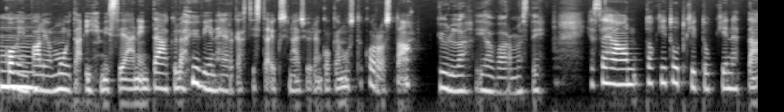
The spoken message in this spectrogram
mm. kovin paljon muita ihmisiä, niin tämä kyllä hyvin herkästi sitä yksinäisyyden kokemusta korostaa. Kyllä, ihan varmasti. Ja sehän on toki tutkittukin, että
